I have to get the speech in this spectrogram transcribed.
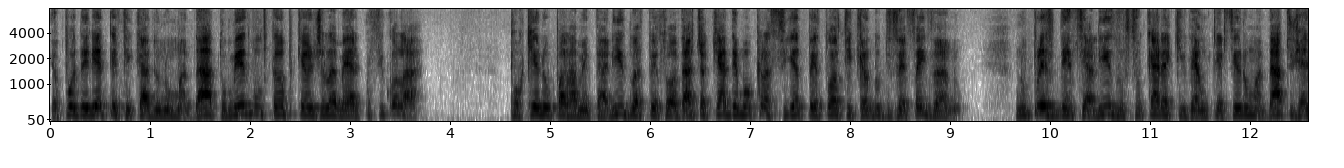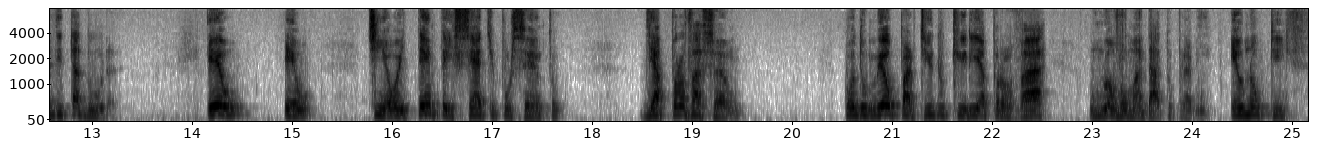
eu poderia ter ficado no mandato o mesmo tempo que Angela Merkel ficou lá. Porque no parlamentarismo as pessoas acham que é a democracia, as pessoas ficando 16 anos. No presidencialismo, se o cara quiser um terceiro mandato, já é ditadura. Eu, eu tinha 87% de aprovação quando o meu partido queria aprovar um novo mandato para mim. Eu não quis.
